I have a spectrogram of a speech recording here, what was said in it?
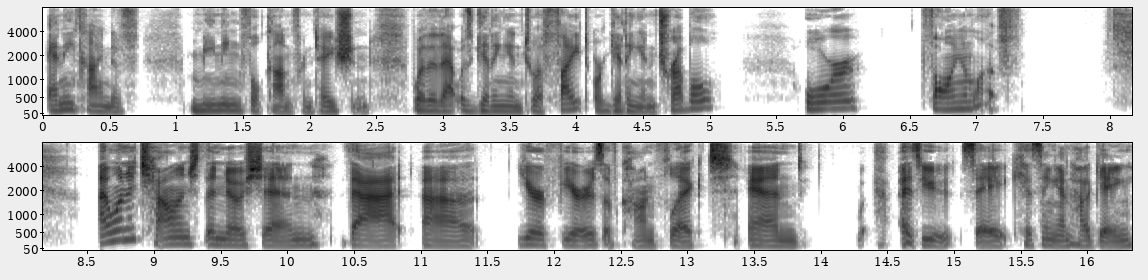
any kind of meaningful confrontation, whether that was getting into a fight or getting in trouble or falling in love. I want to challenge the notion that uh, your fears of conflict and as you say, kissing and hugging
